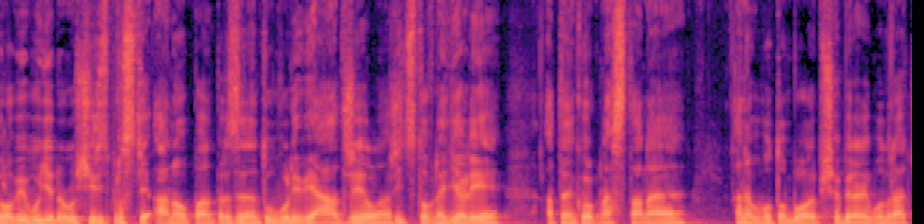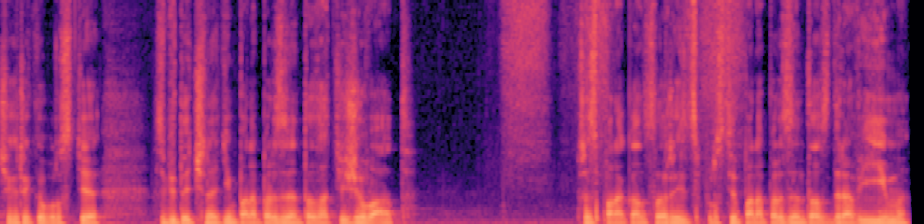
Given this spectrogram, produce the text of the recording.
Bylo by buď jednodušší říct prostě ano, pan prezident tu vůli vyjádřil, říct to v neděli a ten krok nastane, a nebo potom bylo lepší, aby Radek Vondráček řekl prostě zbytečné tím pana prezidenta zatěžovat, přes pana kancléře říct prostě pana prezidenta zdravím,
